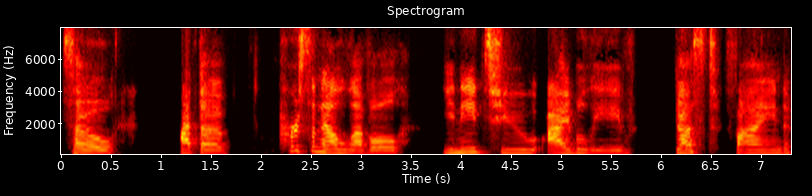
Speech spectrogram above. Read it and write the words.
So at the personnel level, you need to, I believe, just find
